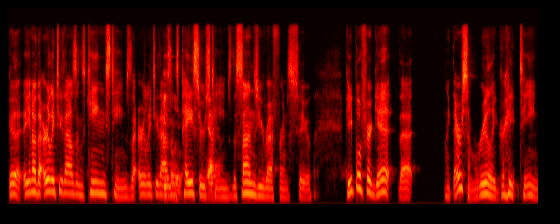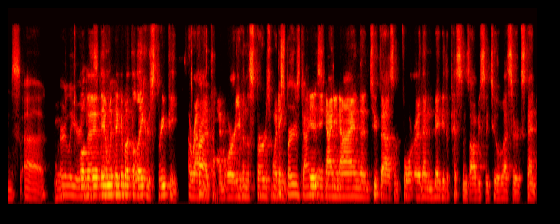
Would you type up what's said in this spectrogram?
good. You know, the early 2000s Kings teams, the early 2000s Easily. Pacers yeah. teams, the Suns you referenced to. People forget that like there were some really great teams uh mm-hmm. earlier. Well, they, they only think about the Lakers three-peat around right. that time, or even the Spurs winning the Spurs dynasty. in 99, then 2004, or then maybe the Pistons, obviously, to a lesser extent.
